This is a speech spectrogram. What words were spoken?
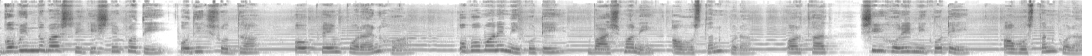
গোবিন্দ বা শ্রীকৃষ্ণের প্রতি অধিক শ্রদ্ধা ও প্রেম পরায়ণ হওয়া উপমানে নিকটে বাস মানে অবস্থান করা, অর্থাৎ শ্রী হরির নিকটে অবস্থান করা।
